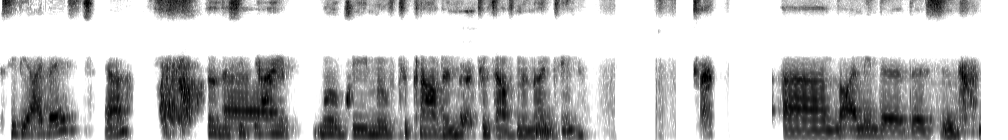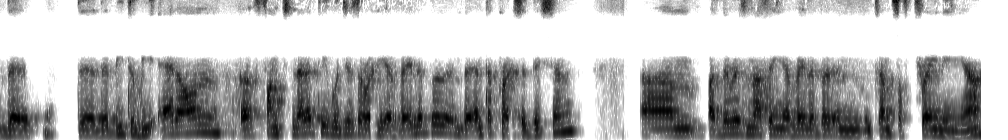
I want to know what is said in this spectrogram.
CPI based, yeah. So the CPI uh, will be moved to cloud in 2019. Um, no, I mean the the the the, the B2B add-on uh, functionality, which is already available in the enterprise edition. Um, but there is nothing available in, in terms of training. Yeah.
